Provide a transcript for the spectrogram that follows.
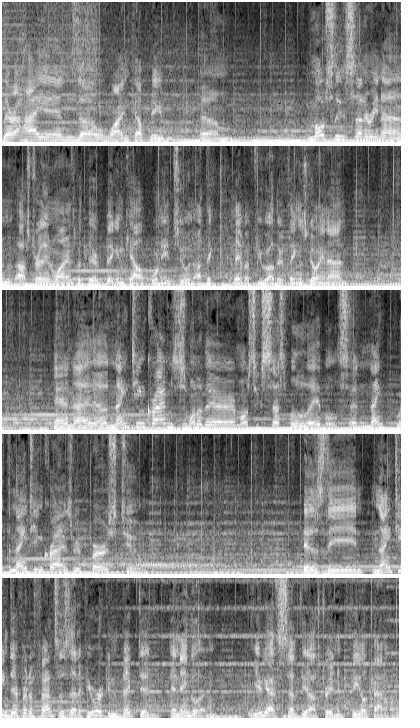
they're a high end uh, wine company. Um, mostly centering on Australian wines, but they're big in California too, and I think they have a few other things going on. And uh, 19 Crimes is one of their most successful labels, and what the 19 Crimes refers to is the 19 different offenses that if you were convicted in England, you got sent to the Australian penal colony.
